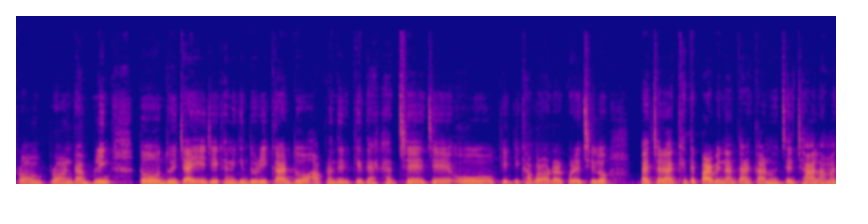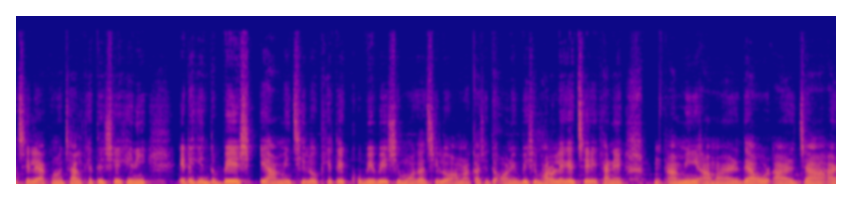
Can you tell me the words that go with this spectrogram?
প্রন প্রন ডাম্পলিং তো দুই চাই, এই যে এখানে কিন্তু রিকার্ডো আপনাদেরকে দেখাচ্ছে যে ও কী কী খাবার অর্ডার করেছিল। বেচারা খেতে পারবে না। তার কারণ হচ্ছে ঝাল, আমার ছেলে এখনও ঝাল খেতে শেখেনি। এটা কিন্তু বেশ আমি ছিল খেতে, খুবই বেশি মজা ছিল। আমার কাছে তো অনেক বেশি ভালো লেগেছে। এখানে আমি, আমার দেওর আর যা আর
